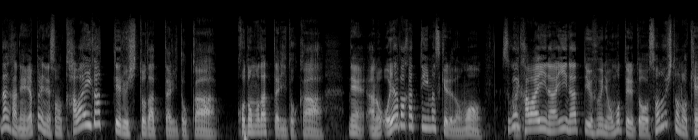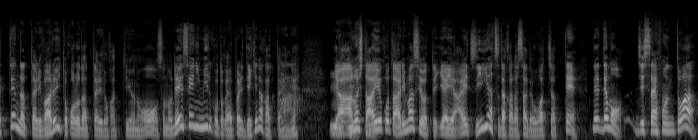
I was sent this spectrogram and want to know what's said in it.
なんかねやっぱりねその可愛がってる人だったりとか子供だったりとかねあの親バカって言いますけれどもすごい可愛いな、い、いなっていうふうに思ってるとその人の欠点だったり悪いところだったりとかっていうのをその冷静に見ることがやっぱりできなかったりね。いや、うん。あの人ああいうことありますよって、いやいや、あいついいやつだからさで終わっちゃって、で、でも実際本当は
